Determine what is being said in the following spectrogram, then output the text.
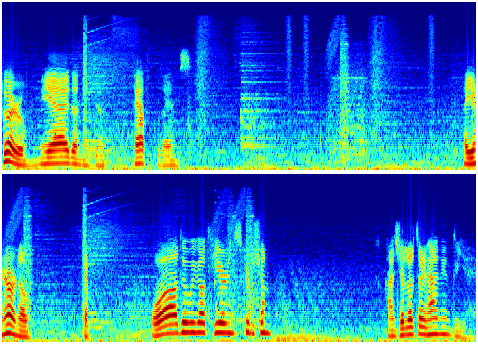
room. Yeah, I don't need that. I have cleanse. But uh, you never know. What do we got here in description? Angel letter handing to yeah.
